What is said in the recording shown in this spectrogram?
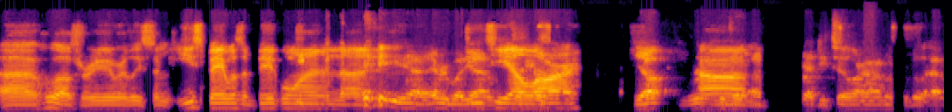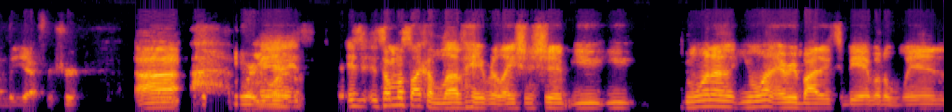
Uh, who else re released them? Eastbay was a big one. Uh, yeah, everybody had 'em, for sure. DTLR. Yep. Um, uh, yeah, DTLR had them. Had them, but yeah, for sure. Uh, man, it's, it's it's almost like a love hate relationship. You you you wanna you want everybody to be able to win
